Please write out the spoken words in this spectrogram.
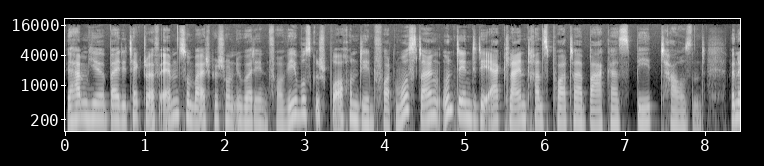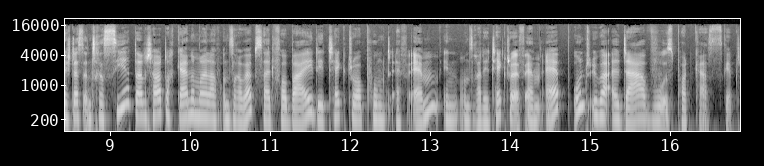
Wir haben hier bei Detektor FM zum Beispiel schon über den VW-Bus gesprochen, den Ford Mustang und den DDR-Kleintransporter Barkers B1000. Wenn euch das interessiert, dann schaut doch gerne mal auf unserer Website vorbei, detektor.fm, in unserer Detektor FM App und überall da, wo es Podcasts gibt.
